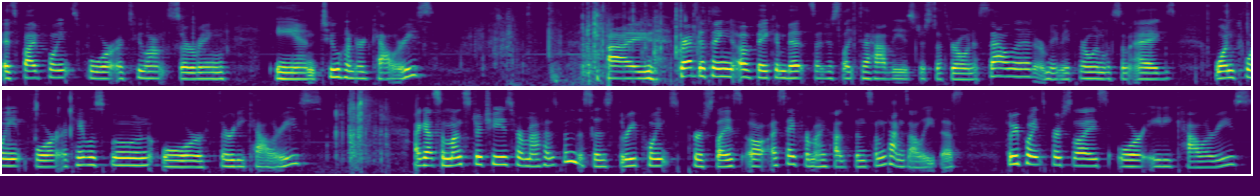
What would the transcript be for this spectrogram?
It's five points for a two ounce serving and 200 calories. I grabbed a thing of bacon bits. I just like to have these just to throw in a salad or maybe throw in with some eggs. One point for a tablespoon or 30 calories. I got some Munster cheese for my husband. This is three points per slice. Oh, I say for my husband, sometimes I'll eat this. Three points per slice or 80 calories.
